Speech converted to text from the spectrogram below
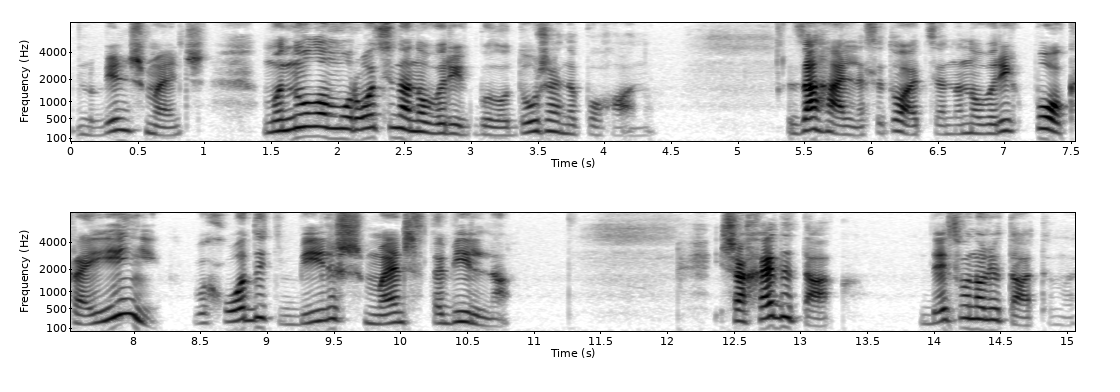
ну, більш-менш. Минулому році на Новий рік було дуже непогано. Загальна ситуація на Новий рік по країні виходить більш-менш стабільна. Шахеди так, десь воно літатиме.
